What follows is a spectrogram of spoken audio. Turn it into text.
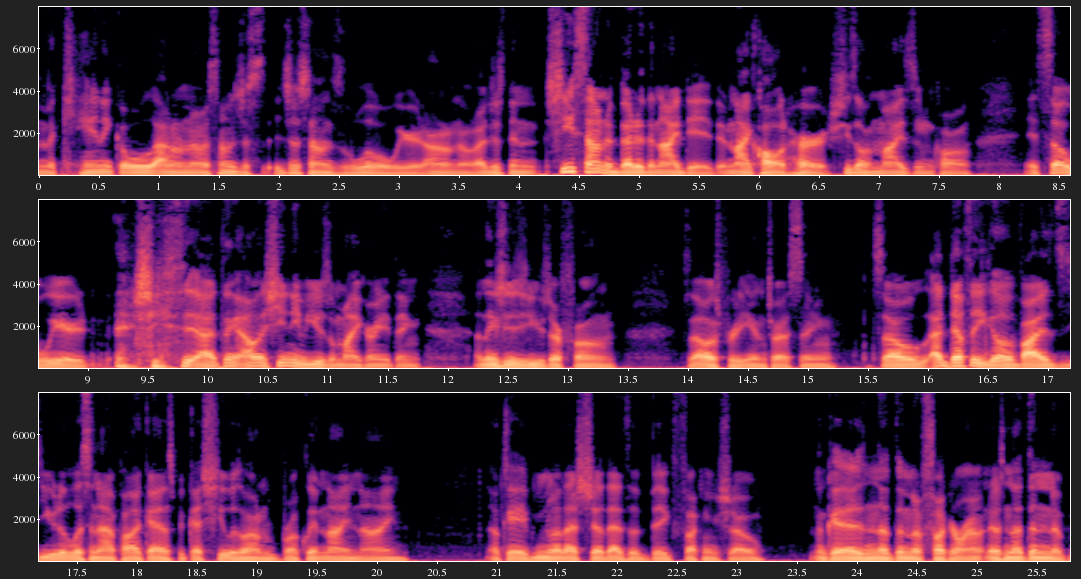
mechanical. I don't know. It sounds just it just sounds a little weird. I don't know. I just didn't. She sounded better than I did, and I called her. She's on my Zoom call. It's so weird. she I think I she didn't even use a mic or anything. I think she just used her phone. So that was pretty interesting. So I definitely go advise you to listen to that podcast because she was on Brooklyn Nine Nine. Okay, if you know that show, that's a big fucking show. Okay, there's nothing to fuck around. There's nothing to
